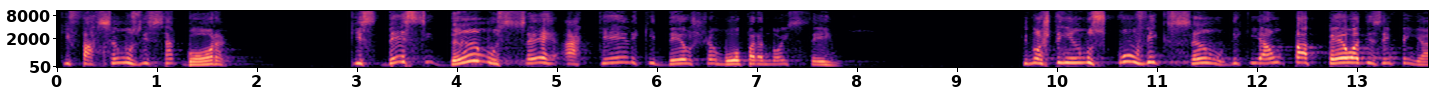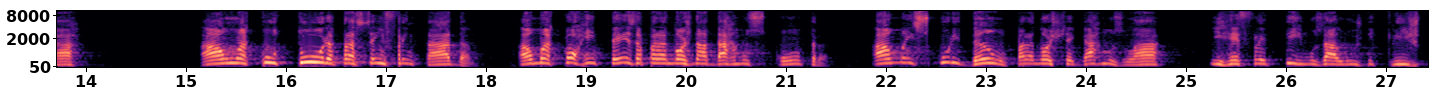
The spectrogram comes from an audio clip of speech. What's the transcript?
que façamos isso agora. Que decidamos ser aquele que Deus chamou para nós sermos. Que nós tenhamos convicção de que há um papel a desempenhar, há uma cultura para ser enfrentada, há uma correnteza para nós nadarmos contra, há uma escuridão para nós chegarmos lá e refletirmos a luz de Cristo.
